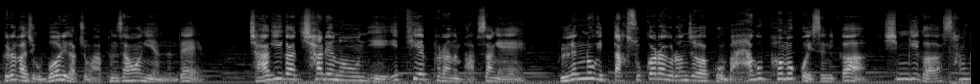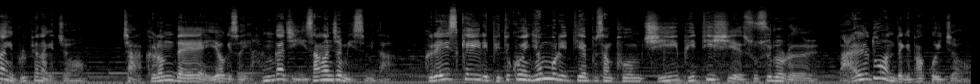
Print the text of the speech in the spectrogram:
그래가지고 머리가 좀 아픈 상황이었는데 자기가 차려놓은 이 ETF라는 밥상에 블랙록이 딱 숟가락을 얹어갖고 마구 퍼먹고 있으니까 심기가 상당히 불편하겠죠. 자 그런데 여기서 한 가지 이상한 점이 있습니다. 그레이스케일이 비트코인 현물 ETF 상품 GBTC의 수수료를 말도 안 되게 받고 있죠.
